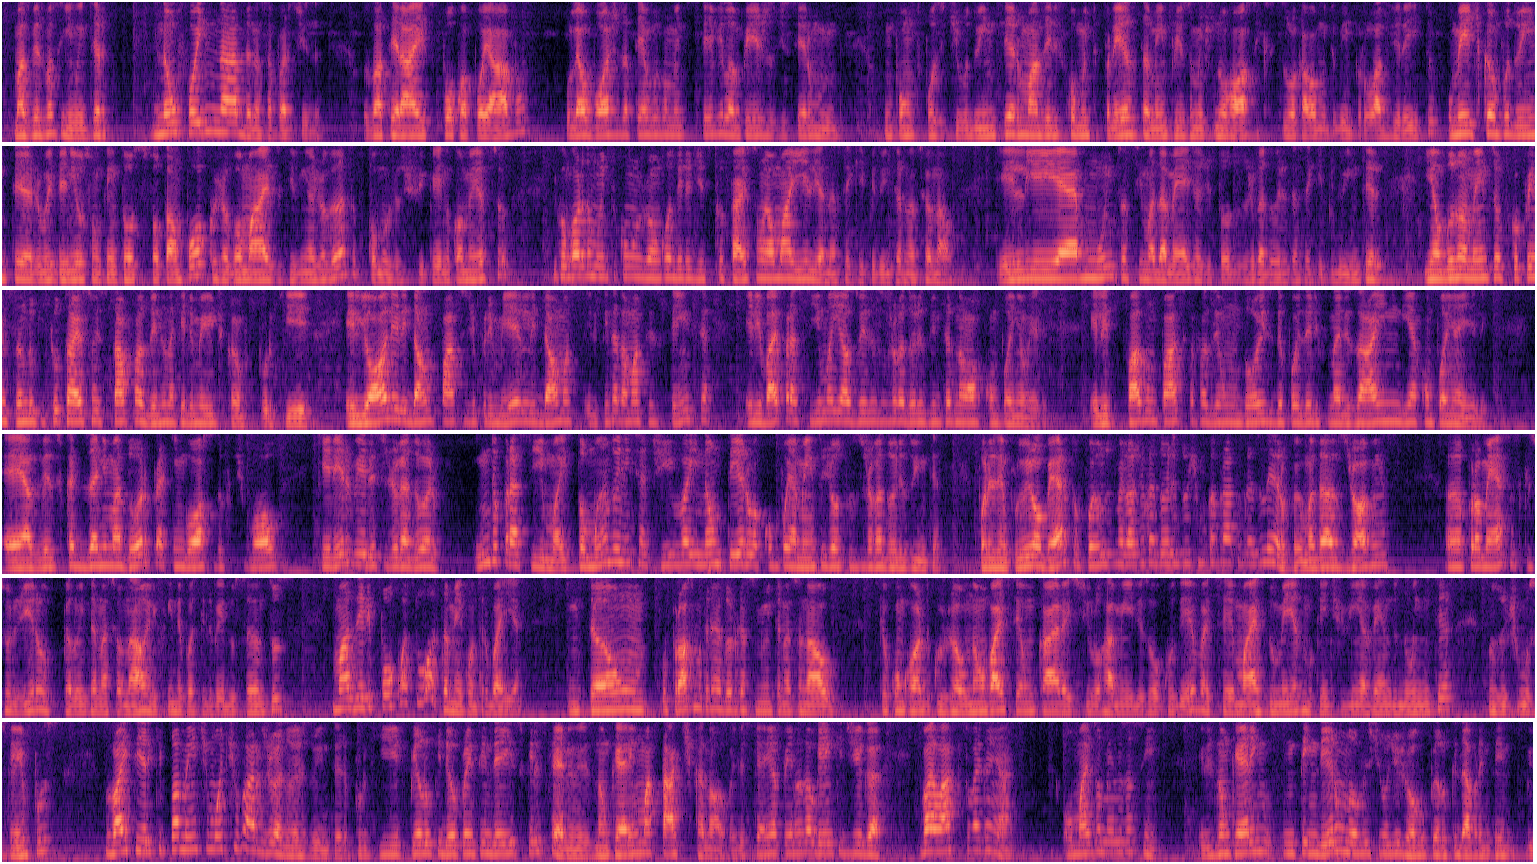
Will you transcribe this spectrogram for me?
Mas mesmo assim, o Inter não foi nada nessa partida. Os laterais pouco apoiavam. O Léo Borges até em alguns momentos teve lampejos de ser um, um ponto positivo do Inter, mas ele ficou muito preso também, principalmente no Rossi, que se deslocava muito bem para o lado direito. O meio de campo do Inter, o Edenilson tentou se soltar um pouco, jogou mais do que vinha jogando, como eu justifiquei no começo. E concordo muito com o João quando ele disse que o Tyson é uma ilha nessa equipe do Internacional ele é muito acima da média de todos os jogadores dessa equipe do Inter. Em alguns momentos eu fico pensando o que, que o Tyson está fazendo naquele meio de campo, porque ele olha, ele dá um passe de primeira, ele dá uma, ele tenta dar uma assistência, ele vai para cima e às vezes os jogadores do Inter não acompanham ele. Ele faz um passe para fazer um dois e depois ele finalizar e ninguém acompanha ele. É, às vezes fica desanimador para quem gosta do futebol querer ver esse jogador indo para cima e tomando a iniciativa e não ter o acompanhamento de outros jogadores do Inter. Por exemplo, o Yuri Alberto foi um dos melhores jogadores do último Campeonato Brasileiro, foi uma das jovens uh, promessas que surgiram pelo Internacional, enfim, depois que ele veio do Santos, mas ele pouco atuou também contra o Bahia. Então, o próximo treinador que assumiu o Internacional, que eu concordo com o João, não vai ser um cara estilo Ramires ou Kudê, vai ser mais do mesmo que a gente vinha vendo no Inter nos últimos tempos vai ter que somente motivar os jogadores do Inter, porque pelo que deu para entender é isso que eles querem. Eles não querem uma tática nova, eles querem apenas alguém que diga, vai lá que tu vai ganhar, ou mais ou menos assim. Eles não querem entender um novo estilo de jogo pelo que dá para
